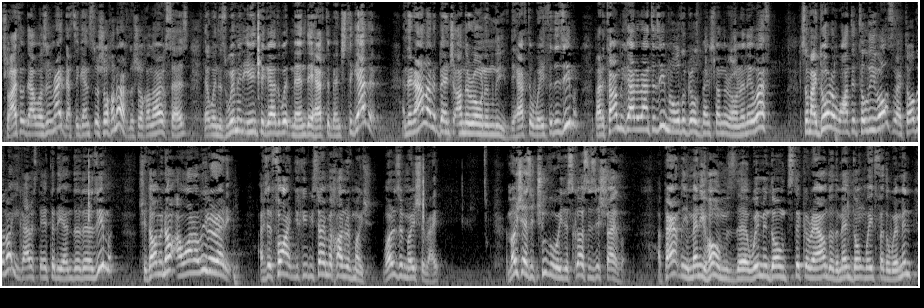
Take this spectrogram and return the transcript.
So I thought that wasn't right. That's against the Shulchan Aruch. The Shulchan Aruch says that when there's women eating together with men, they have to bench together. And they're not allowed to bench on their own and leave. They have to wait for the Zima. By the time we got around to Zima, all the girls benched on their own and they left. So my daughter wanted to leave also. I told her, no, you got to stay to the end of the Zima. She told me, no, I want to leave already. I said, fine, you can be saying Mechan Rav Moshe. What is Rav Moshe right? Rav Moshe has a tshuva where he discusses this shaila. Apparently, in many homes, the women don't stick around or the men don't wait for the women,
